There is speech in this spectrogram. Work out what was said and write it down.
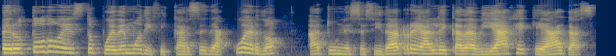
pero todo esto puede modificarse de acuerdo a tu necesidad real de cada viaje que hagas.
